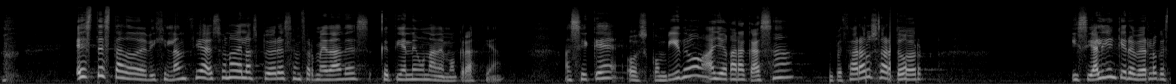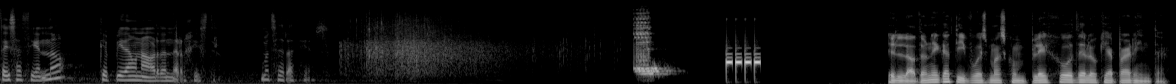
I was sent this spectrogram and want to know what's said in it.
este estado de vigilancia es una de las peores enfermedades que tiene una democracia. Así que os convido a llegar a casa, empezar a usar Tor y si alguien quiere ver lo que estáis haciendo, que pida una orden de registro. Muchas gracias. El lado negativo es más complejo de lo que aparenta.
